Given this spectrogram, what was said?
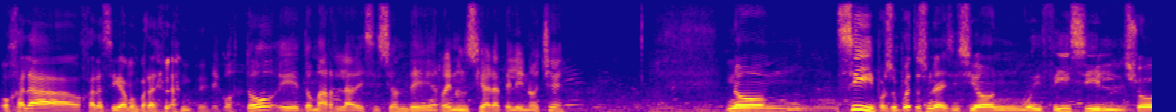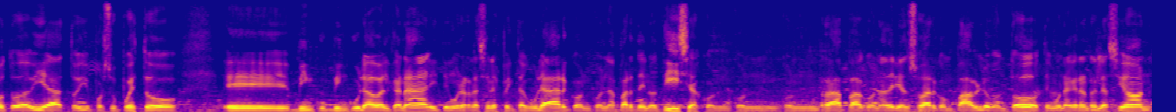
ojalá, ojalá sigamos para adelante. ¿Te costó eh, tomar la decisión de renunciar a Telenoche? No, sí, por supuesto es una decisión muy difícil. Yo todavía estoy, por supuesto, eh, vincu- vinculado al canal y tengo una relación espectacular con, con la parte de noticias, con, con- con Rapa, con Adrián Suar, con Pablo, con todos. Tengo una gran relación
